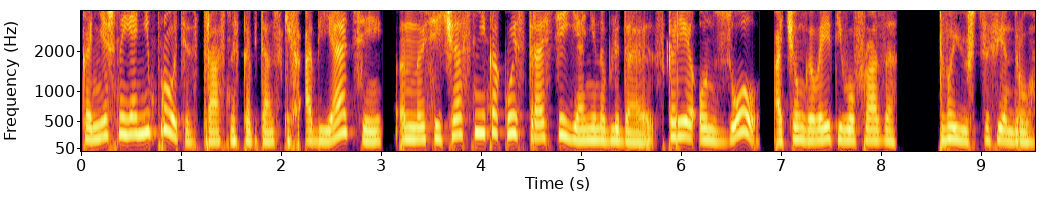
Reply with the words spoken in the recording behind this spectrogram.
конечно, я не против страстных капитанских объятий, но сейчас никакой страсти я не наблюдаю. Скорее, он зол, о чем говорит его фраза «Твою ж цифендру».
